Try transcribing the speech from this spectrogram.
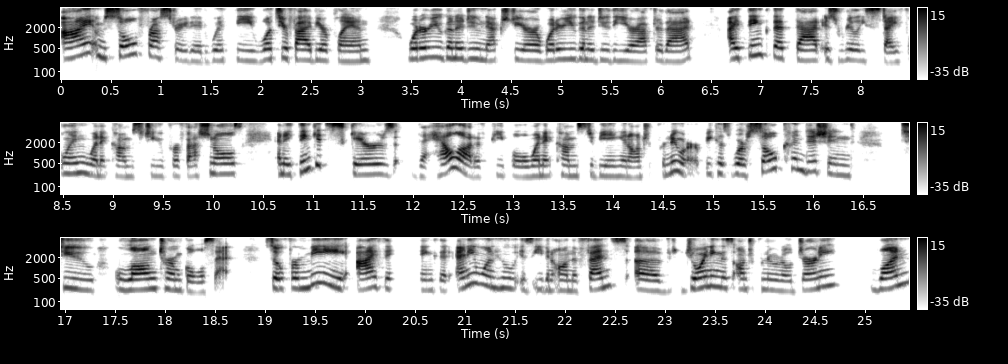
I am so frustrated with the what's your five year plan? What are you going to do next year? What are you going to do the year after that? I think that that is really stifling when it comes to professionals. And I think it scares the hell out of people when it comes to being an entrepreneur because we're so conditioned to long term goal set. So for me, I think think that anyone who is even on the fence of joining this entrepreneurial journey, one,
